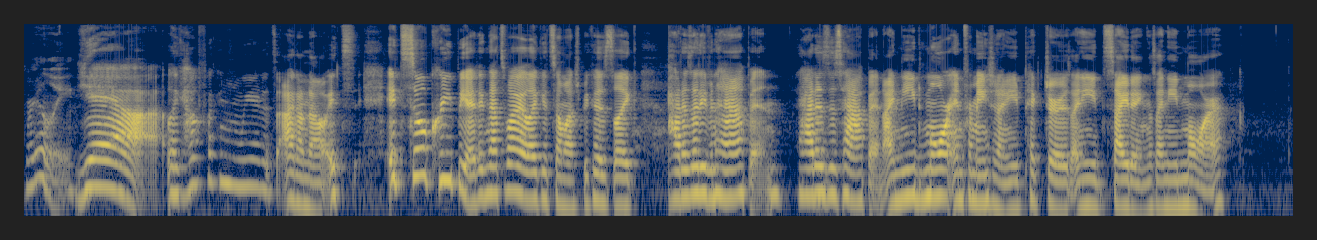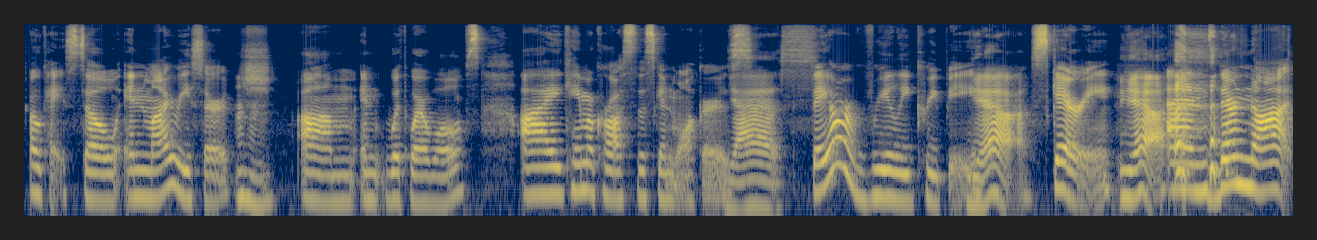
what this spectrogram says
Really? Yeah, like how fucking weird is I don't know. It's it's so creepy. I think that's why I like it so much because like how does that even happen? How does this happen? I need more information. I need pictures. I need sightings. I need more. Okay, so in my research, Mm-hmm. um, in with werewolves, I came across the skinwalkers. Yes. They are really creepy. Yeah. Scary. Yeah. And they're not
